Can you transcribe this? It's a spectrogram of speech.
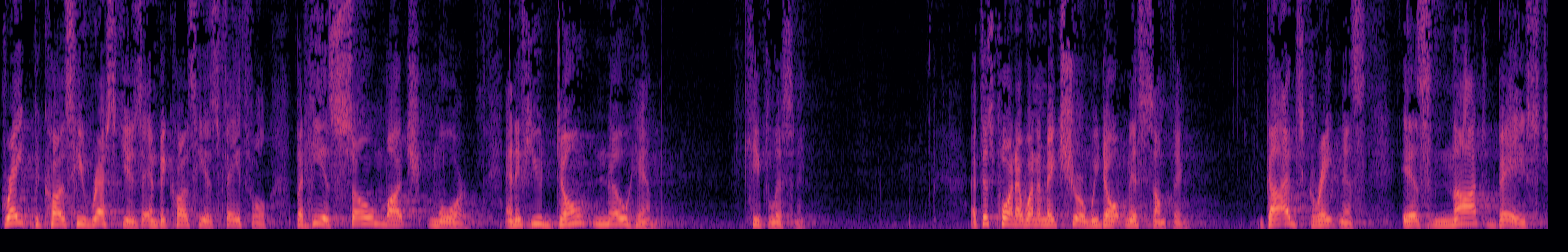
Great because he rescues and because he is faithful. But he is so much more. And if you don't know him, keep listening. At this point, I want to make sure we don't miss something. God's greatness is not based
